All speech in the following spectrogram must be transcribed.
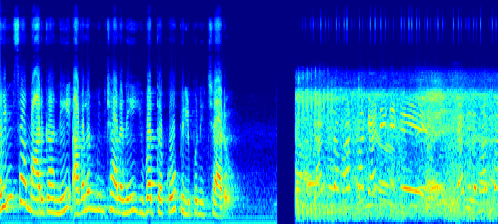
అహింస మార్గాన్ని అవలంబించాలని యువతకు పిలుపునిచ్చారు. మహాత్మా గాంధీజీకి జాతీయ మహాత్మా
